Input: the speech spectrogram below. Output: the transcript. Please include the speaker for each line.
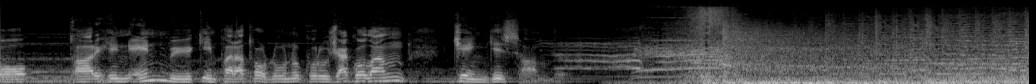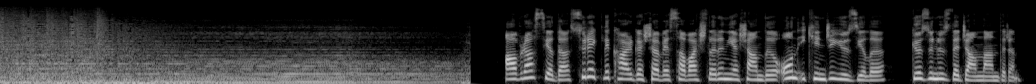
Speaker 1: O, tarihin en büyük imparatorluğunu kuracak olan Cengiz Han'dı.
Speaker 2: Avrasya'da sürekli kargaşa ve savaşların yaşandığı 12. yüzyılı gözünüzde canlandırın.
